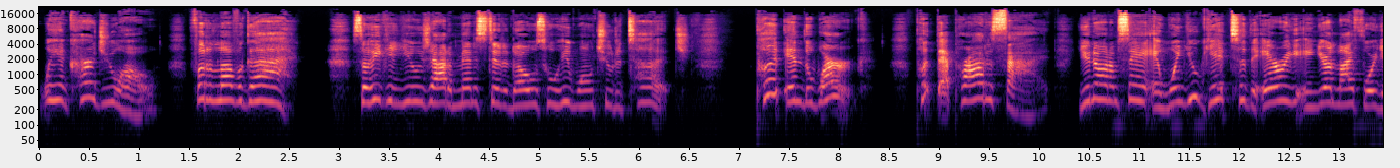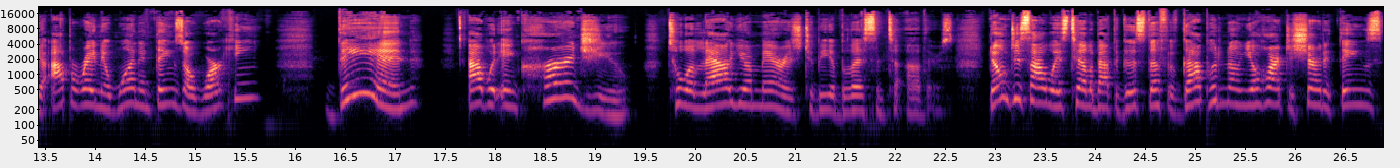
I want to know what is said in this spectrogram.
we encourage you all for the love of god so he can use y'all to minister to those who he wants you to touch. Put in the work. Put that pride aside. You know what i'm saying? And when you get to the area in your life where you're operating at one and things are working then I would encourage you to allow your marriage to be a blessing to others. Don't just always tell about the good stuff. If God put it on your heart to share that things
